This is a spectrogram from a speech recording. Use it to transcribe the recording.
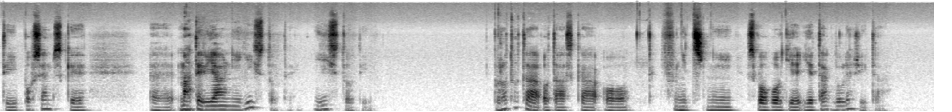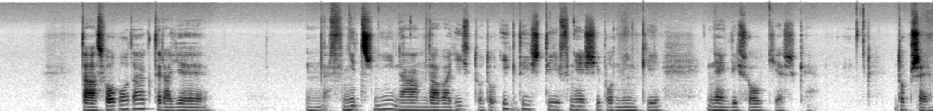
ty posemské eh, materiální jistoty. jistoty. Proto ta otázka o vnitřní svobodě je tak důležitá. Ta svoboda, která je mm, vnitřní, nám dává jistotu, i když ty vnější podmínky někdy jsou těžké. Dobře,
